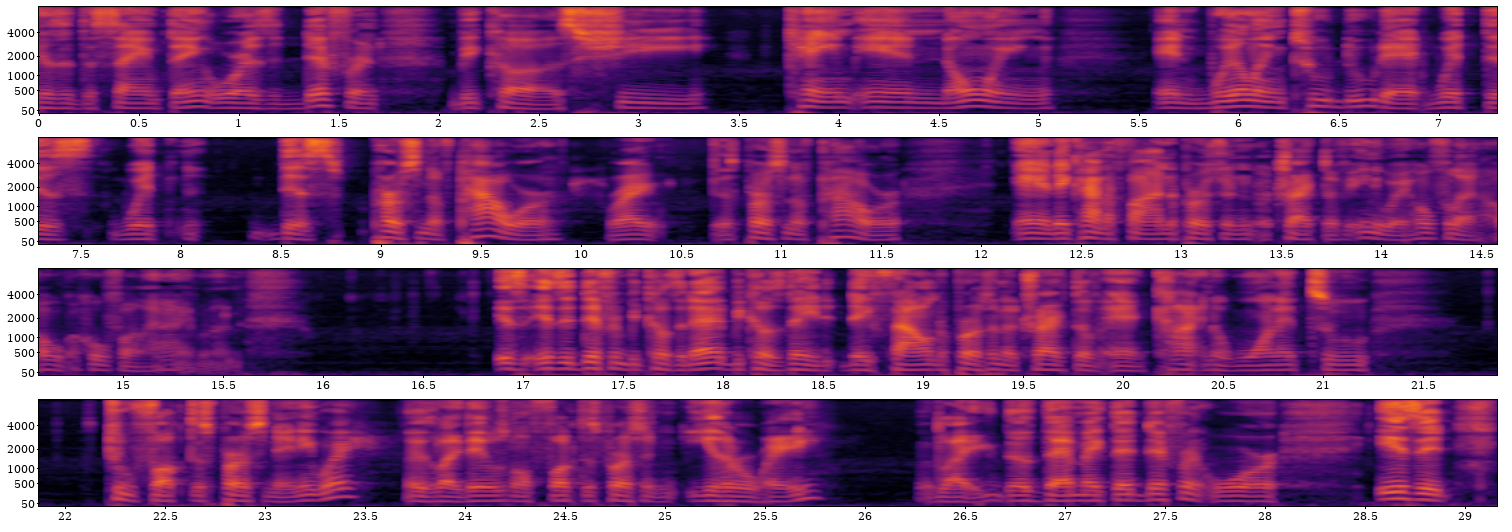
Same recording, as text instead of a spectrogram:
is it the same thing or is it different because she came in knowing and willing to do that with this with this person of power, right? This person of power and they kind of find the person attractive anyway. Hopefully, I, oh, hopefully I haven't. Is is it different because of that? Because they they found the person attractive and kind of wanted to to fuck this person anyway. It's like they was gonna fuck this person either way. Like, does that make that different, or is it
